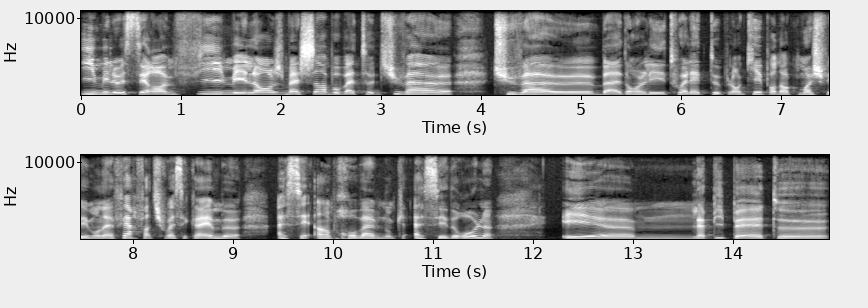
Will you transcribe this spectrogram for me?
Il met le sérum fille, il mélange, machin. Bon, bah tu vas, euh, tu vas euh, bah, dans les toilettes te planquer pendant que moi je fais mon affaire. Enfin, tu vois, c'est quand même assez improbable, donc assez drôle. Et. euh, La pipette, euh,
